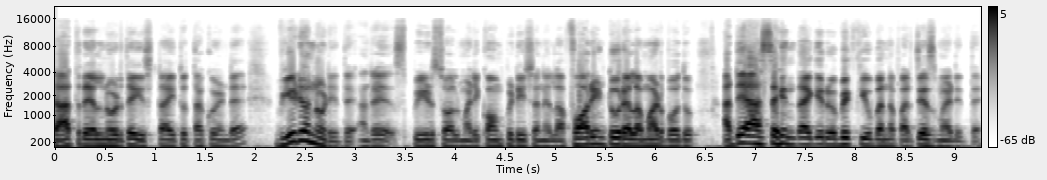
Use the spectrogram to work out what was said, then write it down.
ಜಾತ್ರೆಯಲ್ಲಿ ನೋಡಿದೆ ಇಷ್ಟ ಆಯಿತು ತಗೊಂಡೆ ವಿಡಿಯೋ ನೋಡಿದ್ದೆ. ಅಂದರೆ ಸ್ಪೀಡ್ ಸಾಲ್ವ್ ಮಾಡಿ ಕಾಂಪಿಟೀಷನ್ ಎಲ್ಲ ಫಾರಿನ್ ಟೂರ್ ಎಲ್ಲ ಮಾಡ್ಬೋದು. ಅದೇ ಆಸೆಯಿಂದಾಗಿ ರುಬಿಕ್ಸ್ ಕ್ಯೂಬನ್ನು ಪರ್ಚೇಸ್ ಮಾಡಿದ್ದೆ.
